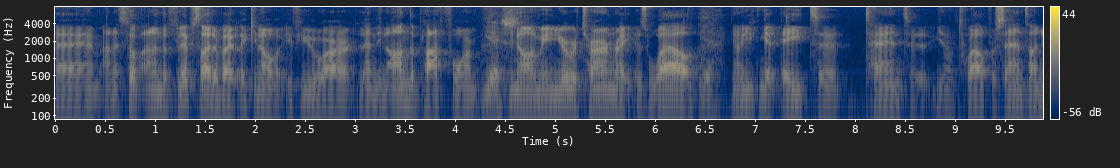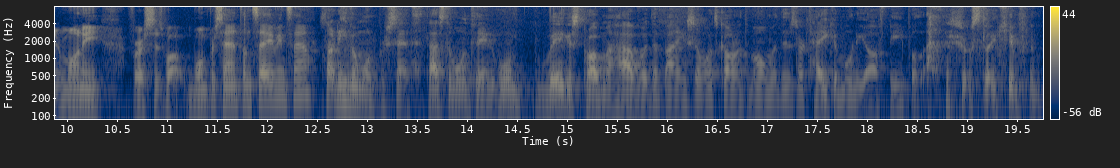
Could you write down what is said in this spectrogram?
Um, and stuff. And on the flip side about like you know, if you are lending on the platform, Yes. you know, I mean, your return rate as well. Yeah. You know, you can get eight to ten to you know twelve percent on your money versus what one percent on savings now. It's not even one percent. That's the one thing. The one biggest problem I have with the banks and what's going on at the moment is they're taking money off people. it's just like giving,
